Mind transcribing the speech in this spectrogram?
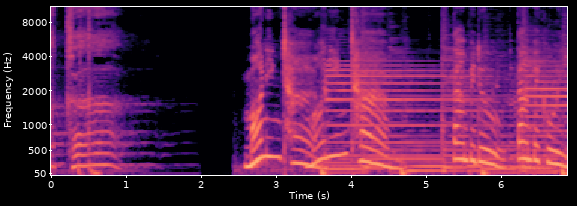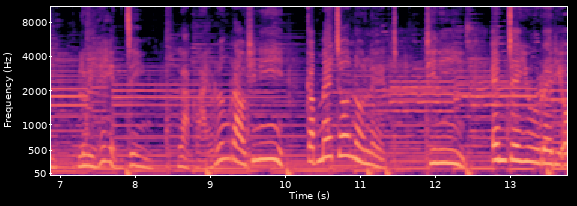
ฉันกอดเธอ Morning Time Morning Time ตามไปดู ตามไปคุย ลุยให้เห็นจริง หลากหลายเรื่องราวที่นี่กับแม่โจ้ Knowledge ที่นี่ MJU Radio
